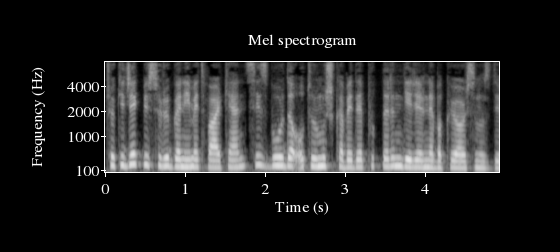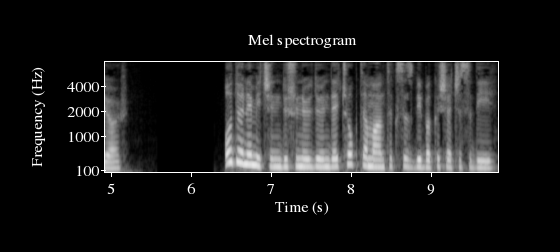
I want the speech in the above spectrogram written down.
çökecek bir sürü ganimet varken siz burada oturmuş kabede putların gelirine bakıyorsunuz diyor. O dönem için düşünüldüğünde çok da mantıksız bir bakış açısı değil.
